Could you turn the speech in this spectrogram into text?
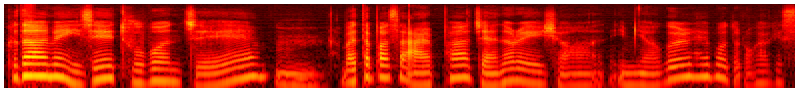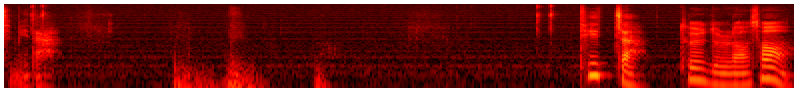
그 다음에 이제 두 번째 음, 메타버스 알파 제너레이션 입력을 해보도록 하겠습니다. T자 툴 눌러서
